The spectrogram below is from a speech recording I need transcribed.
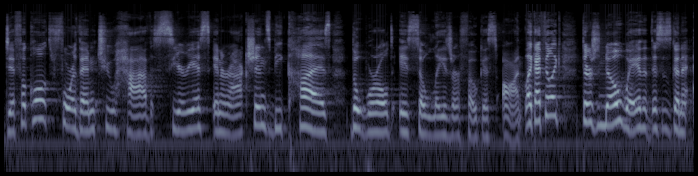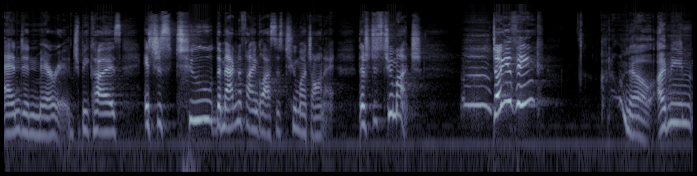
difficult for them to have serious interactions because the world is so laser focused on. Like, I feel like there's no way that this is going to end in marriage because it's just too, the magnifying glass is too much on it. There's just too much. Uh, don't you think? I don't know. I mean,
